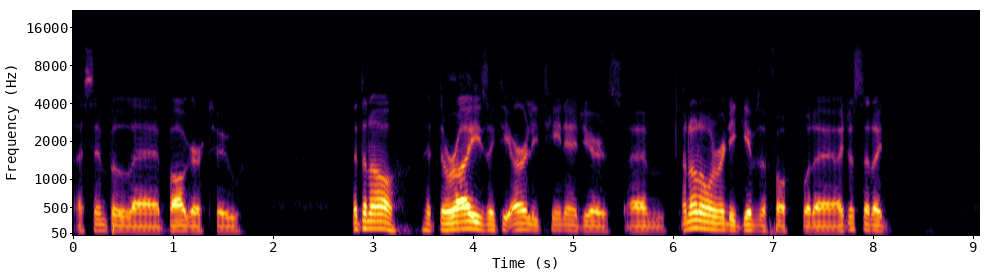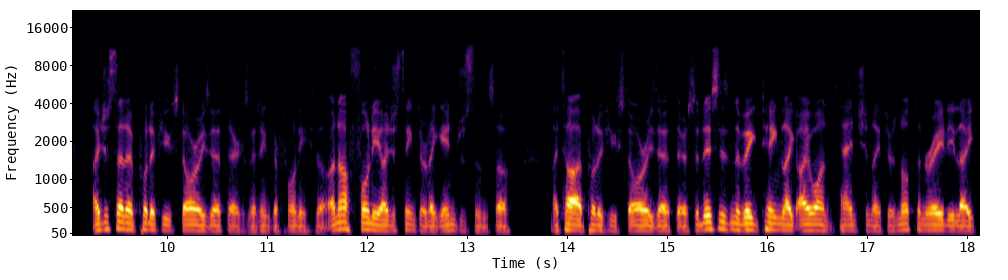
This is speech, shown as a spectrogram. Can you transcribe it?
a simple uh, bogger to I don't know the rise like the early teenage years. Um, I don't know one really gives a fuck, but uh, I just said I, I just said I'd put a few stories out there because I think they're funny. So, or not funny, I just think they're like interesting. So I thought I'd put a few stories out there. So this isn't a big thing. Like I want attention. Like there's nothing really like,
